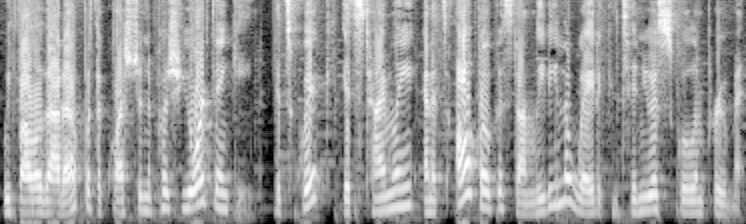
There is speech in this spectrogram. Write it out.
We follow that up with a question to push your thinking. It's quick, it's timely, and it's all focused on leading the way to continuous school improvement.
